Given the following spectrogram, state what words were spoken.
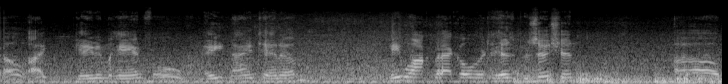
So I gave him a handful, eight, nine, ten of them. He walked back over to his position. Um,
